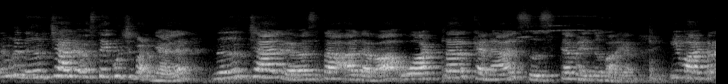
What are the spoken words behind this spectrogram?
നമുക്ക് നീർച്ചാൽ വ്യവസ്ഥയെ കുറിച്ച് പറഞ്ഞാൽ നീർച്ചാൽ വ്യവസ്ഥ അഥവാ വാട്ടർ കനാൽ സിസ്റ്റം എന്ന് പറയാം. ഈ വാട്ടർ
